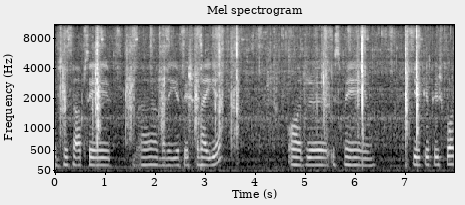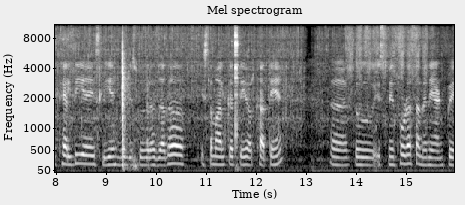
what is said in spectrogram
उस हिसाब से मैंने ये फ़िश बनाई है। और इसमें ये कि फ़िश बहुत हेल्दी है, इसलिए हम लोग इसको ज़रा ज़्यादा इस्तेमाल करते हैं और खाते हैं। तो इसमें थोड़ा सा मैंने एंड पे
